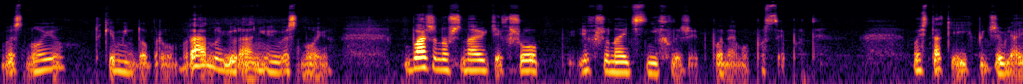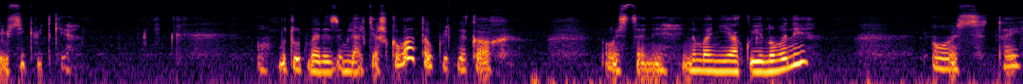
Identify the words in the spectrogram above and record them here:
весною таким міндобривом. Раною, ранньою весною. Бажано, що навіть якщо, якщо навіть сніг лежить, по нему посипати. Ось так я їх підживляю, всі квітки. О, Бо тут в мене земля тяжковата в квітниках. Ось це не, нема ніякої новини. Ось, та й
